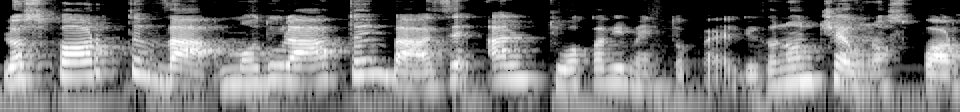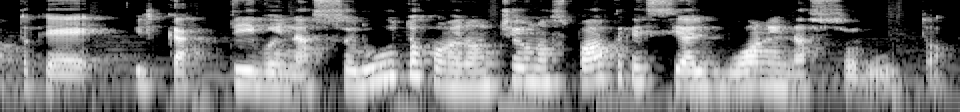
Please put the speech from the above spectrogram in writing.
Lo sport va modulato in base al tuo pavimento pelvico. Non c'è uno sport che è il cattivo in assoluto, come non c'è uno sport che sia il buono in assoluto.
